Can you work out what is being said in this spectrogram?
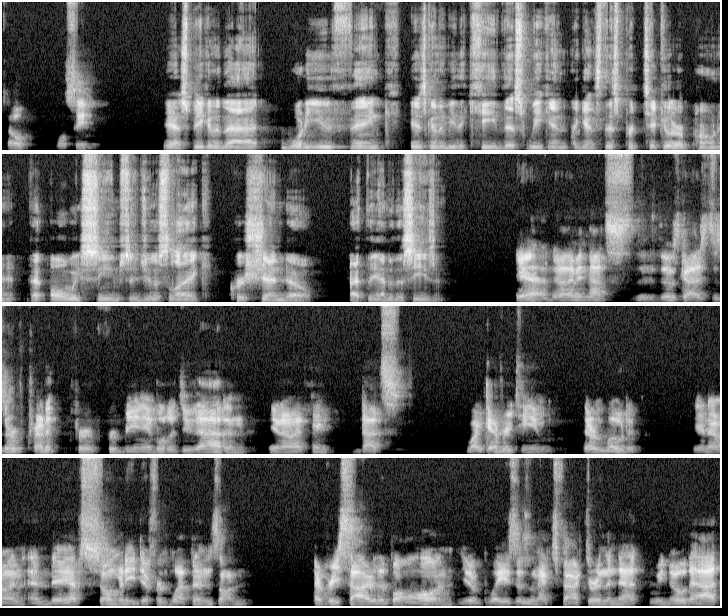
So we'll see. Yeah, speaking of that, what do you think is going to be the key this weekend against this particular opponent that always seems to just like crescendo at the end of the season? Yeah, no, I mean that's those guys deserve credit for for being able to do that, and you know I think that's like every team, they're loaded, you know, and and they have so many different weapons on every side of the ball. And, you know, Blaze is an X factor in the net. We know that.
